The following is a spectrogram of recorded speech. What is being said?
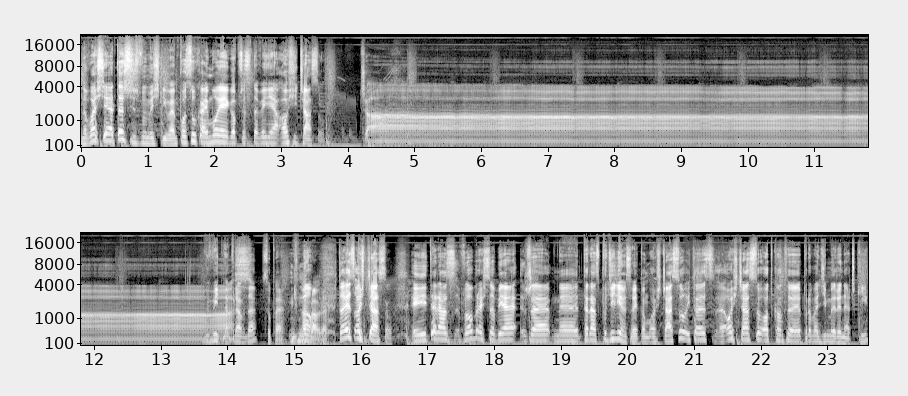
No właśnie, ja też już wymyśliłem. Posłuchaj mojego przedstawienia osi czasu. Wybitne, prawda? Super, No, naprawdę. To jest oś czasu. I teraz wyobraź sobie, że e, teraz podzieliłem sobie tą oś czasu i to jest e, oś czasu, odkąd e, prowadzimy ryneczki.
